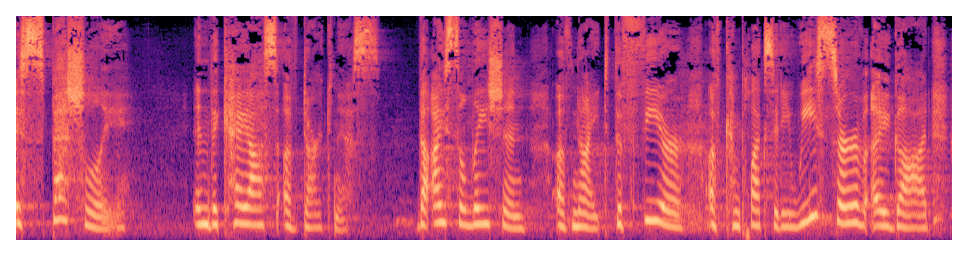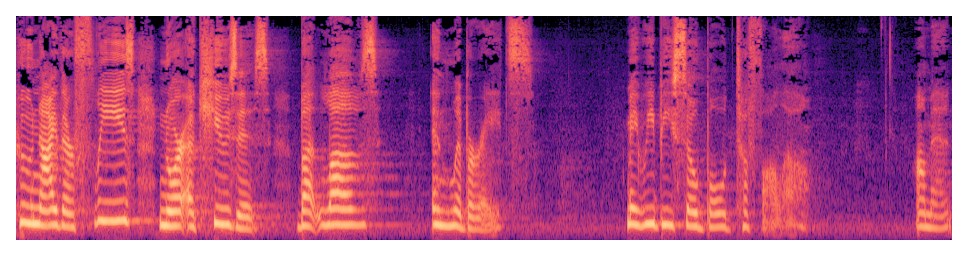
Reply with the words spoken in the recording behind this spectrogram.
especially in the chaos of darkness, the isolation of night, the fear of complexity. We serve a God who neither flees nor accuses, but loves and liberates. May we be so bold to follow. Amen.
